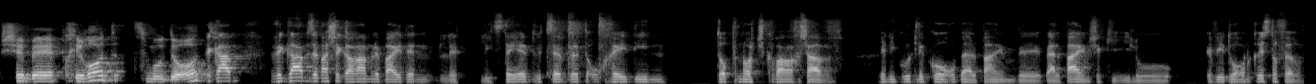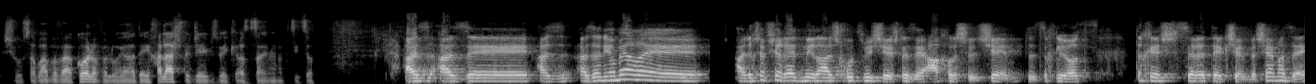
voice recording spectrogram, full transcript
שבבחירות צמודות... וגם, וגם זה מה שגרם לביידן להצטייד בצוות עורכי דין top notch כבר עכשיו. בניגוד לגור ב-2000, שכאילו הביא את וורן כריסטופר, שהוא סבבה והכל, אבל הוא היה די חלש, וג'יימס בייקר עשה ממנו פציצות. אז, אז, אה, אז, אז אני אומר, אה, אני חושב ש red mirage, חוץ משיש לזה אחלה של שם, זה צריך להיות, בטח יש סרט אקשן בשם הזה,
